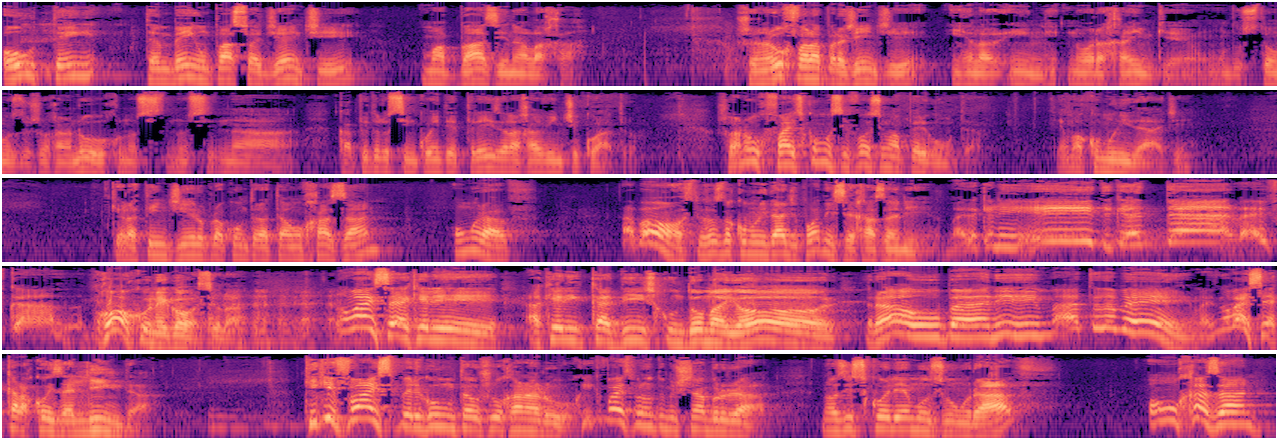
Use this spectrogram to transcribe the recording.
ou tem também um passo adiante, uma base na Allahá. Shulchan fala para a gente, em, em, no que é um dos tomos do Shulchan no, no na capítulo 53, Alahá 24. O Shulchan faz como se fosse uma pergunta. Tem uma comunidade que ela tem dinheiro para contratar um Hazan ou um Rav. Tá bom, as pessoas da comunidade podem ser Hazani, mas aquele vai ficar rouco o negócio lá. Não vai ser aquele, aquele Kadish com dó maior, Raubanim, ah, tudo bem, mas não vai ser aquela coisa linda. O que, que faz, pergunta o Shulchan Aruch, o que, que faz, pergunta o Mishnah Brura? Nós escolhemos um Rav ou um Hazan.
